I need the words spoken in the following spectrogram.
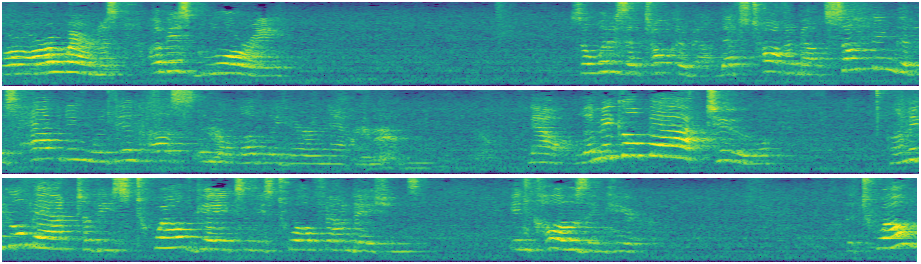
or our awareness of His glory. So, what is that talking about? That's talking about something that is happening within us in the lovely here and now. Amen. Now, let me go back to let me go back to these 12 gates and these 12 foundations in closing here. The 12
